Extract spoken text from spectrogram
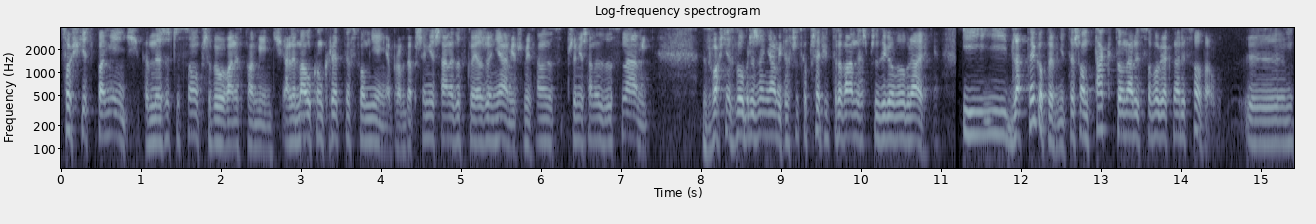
coś jest w pamięci, pewne rzeczy są przywoływane z pamięci, ale mało konkretne wspomnienia, prawda? Przemieszane ze skojarzeniami, przemieszane, przemieszane ze snami, z właśnie z wyobrażeniami. To jest wszystko przefiltrowane też przez jego wyobraźnię. I dlatego pewnie też on tak to narysował, jak narysował. Yy,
